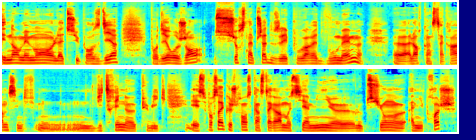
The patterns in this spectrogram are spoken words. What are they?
énormément là-dessus pour se dire, pour dire aux gens, sur Snapchat, vous allez pouvoir être vous-même, euh, alors qu'Instagram, c'est une, vitrine euh, publique. Mm. Et c'est pour ça que je pense qu'Instagram aussi a mis euh, l'option amis proches,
